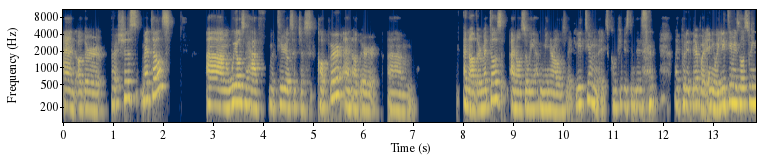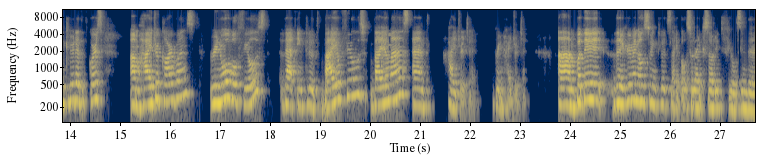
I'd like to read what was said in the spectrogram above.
and other precious metals. Um, we also have materials such as copper and other um, and other metals. And also we have minerals like lithium. It's confused in this. I put it there, but anyway, lithium is also included, of course. Um, hydrocarbons, renewable fuels that include biofuels, biomass, and hydrogen, green hydrogen. Um, but the, the agreement also includes like also like solid fuels in the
